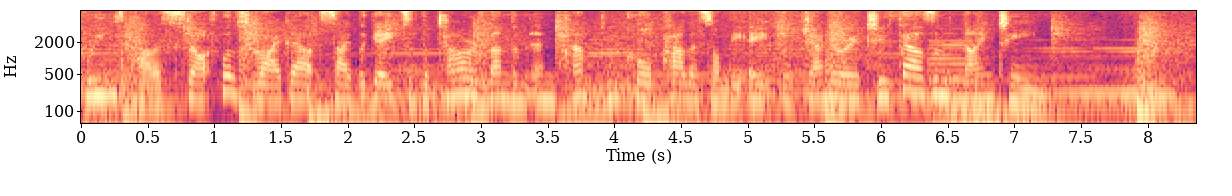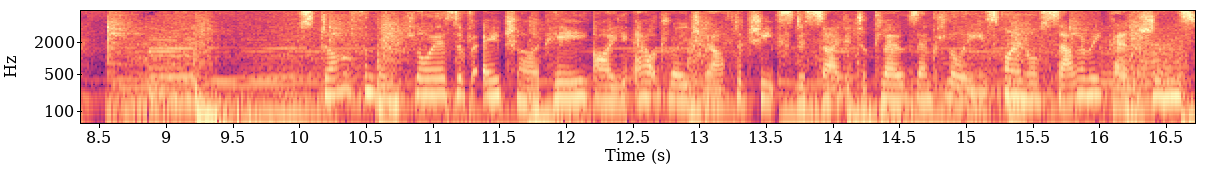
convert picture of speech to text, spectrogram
Queen's Palace staff will strike outside the gates of the Tower of London and Hampton Court Palace on the 8th of January 2019. Staff and employers of HRP are outraged after chiefs decided to close employees' final salary pensions,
